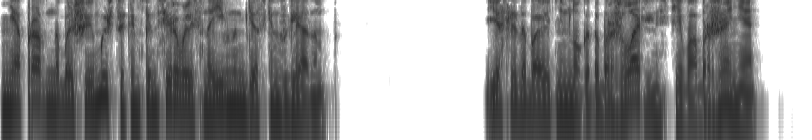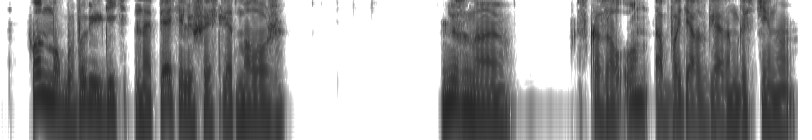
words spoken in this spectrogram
Неоправданно большие мышцы компенсировались наивным детским взглядом. Если добавить немного доброжелательности и воображения, он мог бы выглядеть на пять или шесть лет моложе. «Не знаю», – сказал он, обводя взглядом гостиную.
